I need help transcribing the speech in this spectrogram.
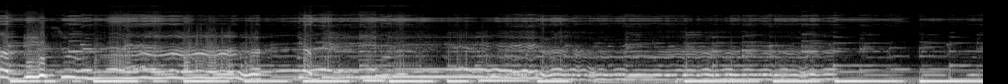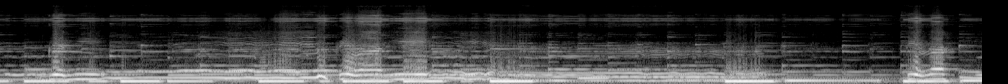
Abdi Sungai Jabir Thank you.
